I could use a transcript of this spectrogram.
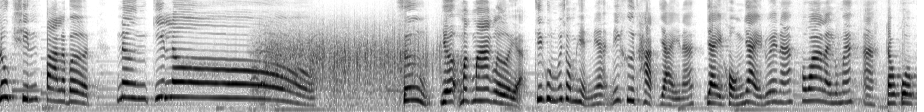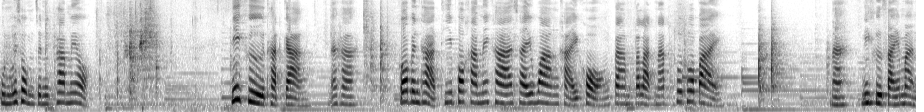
ลูกชิ้นปลาระเบิด 1 กิโล ซึ่งเยอะมากๆเลยอะที่คุณผู้ชมเห็นเนี่ยนี่คือถาดใหญ่นะ ใหญ่ของใหญ่ด้วยนะ เพราะว่าอะไรรู้ไหมอะเรากลัวคุณผู้ชมจะนึกภาพไม่ออก นี่คือถาดกลางนะคะ ก็เป็นถาดที่พ่อค้าแม่ค้าใช้วางขายของตามตลาดนัดทั่ว ๆ ไป นะนี่คือไซส์มัน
